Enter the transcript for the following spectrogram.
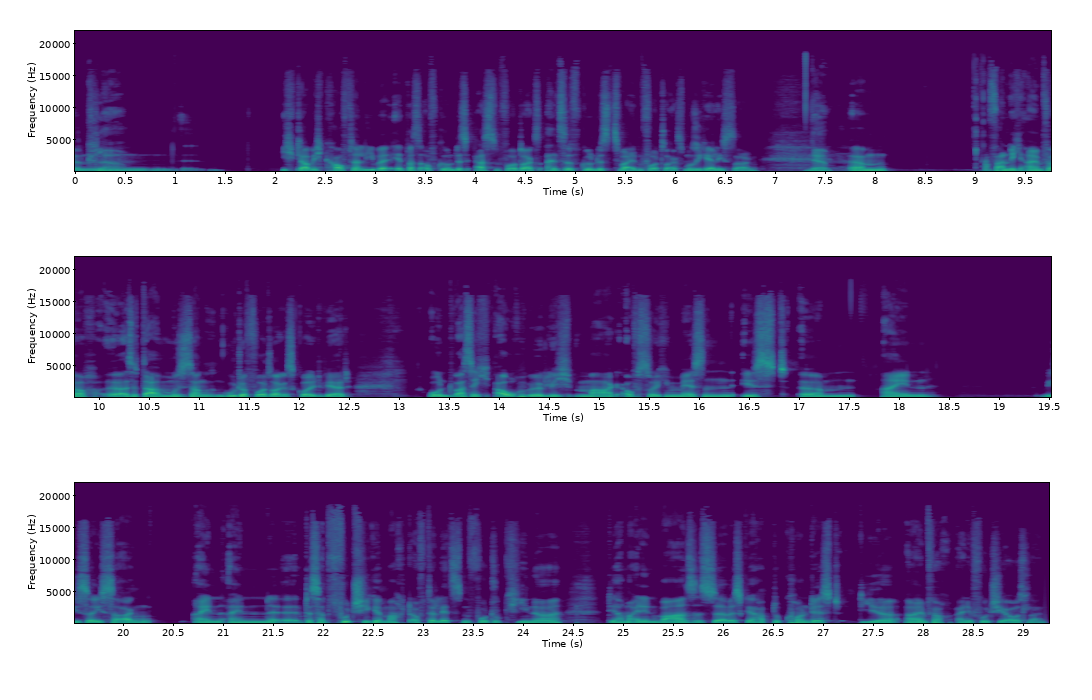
ähm, ich glaube, ich kaufe dann lieber etwas aufgrund des ersten Vortrags als aufgrund des zweiten Vortrags, muss ich ehrlich sagen. Ja. Ähm, fand ich einfach, äh, also da muss ich sagen, ein guter Vortrag ist Gold wert. Und was ich auch wirklich mag auf solchen Messen ist ähm, ein, wie soll ich sagen, ein, ein, äh, das hat Fuji gemacht auf der letzten Fotokina. Die haben einen Wahnsinnsservice gehabt. Du konntest dir einfach eine Fuji ausleihen.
